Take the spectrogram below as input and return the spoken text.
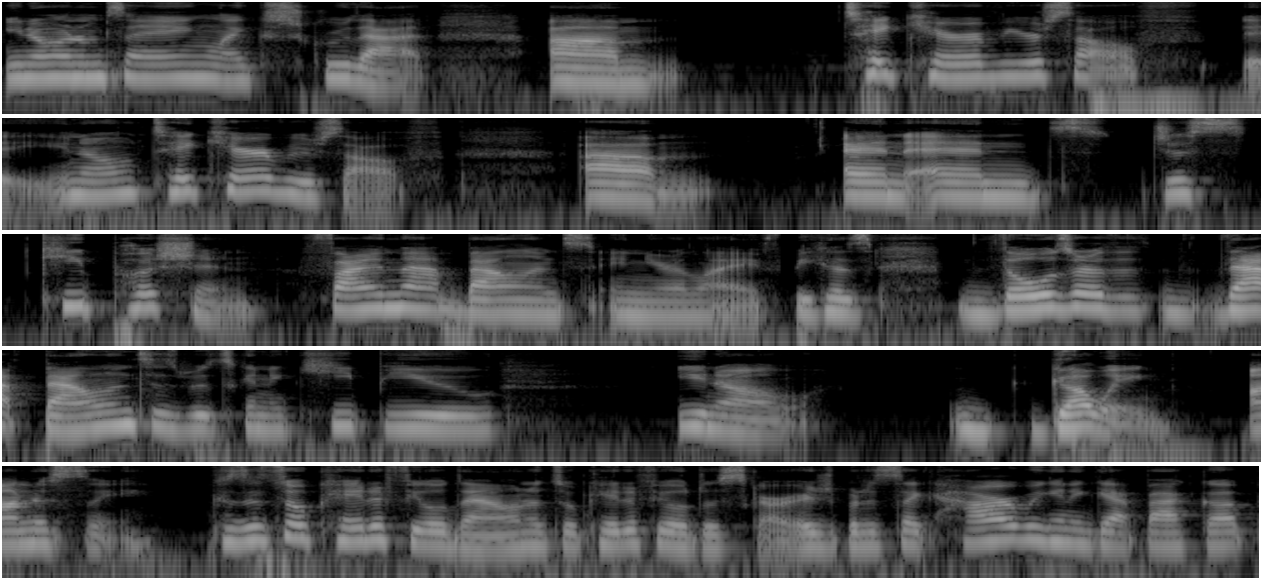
You know what I'm saying? Like screw that. Um, take care of yourself eh, you know take care of yourself um and and just keep pushing find that balance in your life because those are the, that balance is what's going to keep you you know going honestly because it's okay to feel down it's okay to feel discouraged but it's like how are we going to get back up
